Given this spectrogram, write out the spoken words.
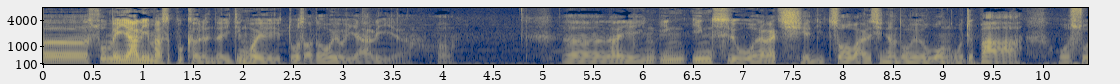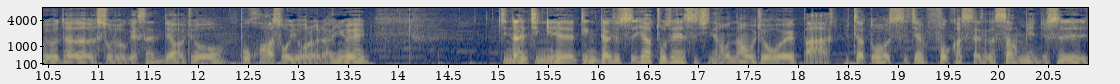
呃，说没压力嘛是不可能的，一定会多少都会有压力啊，哦。呃，那也因因因此，我大概前一周吧，还是前两周，有点忘了，我就把我所有的手游给删掉，就不滑手游了啦。因为既然今年的定调就是要做这件事情，然后那我就会把比较多的时间 focus 在这个上面，就是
